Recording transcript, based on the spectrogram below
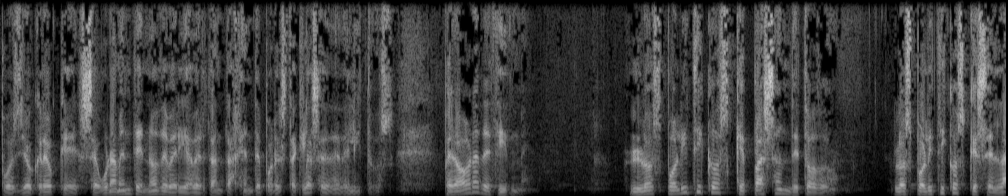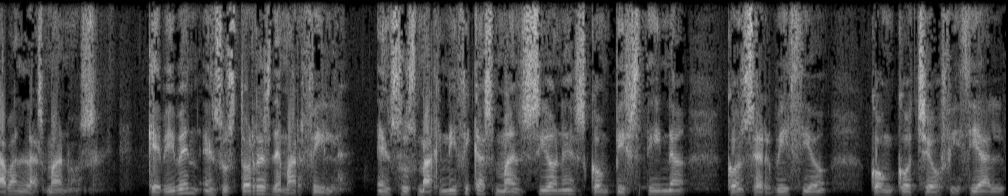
Pues yo creo que seguramente no debería haber tanta gente por esta clase de delitos. Pero ahora decidme, los políticos que pasan de todo, los políticos que se lavan las manos, que viven en sus torres de marfil, en sus magníficas mansiones con piscina, con servicio, con coche oficial,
